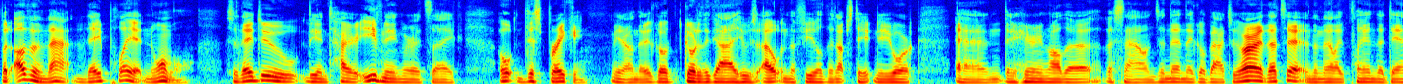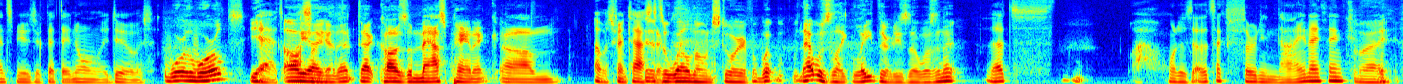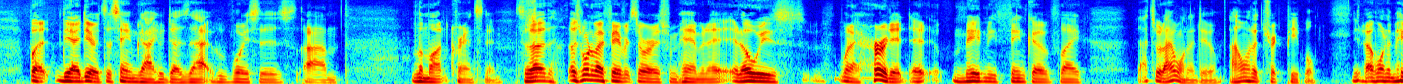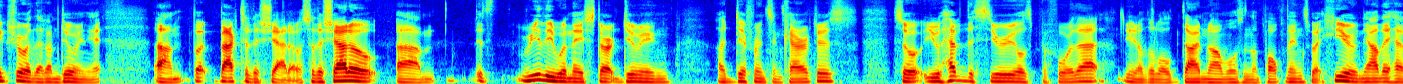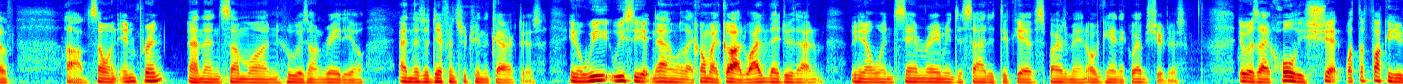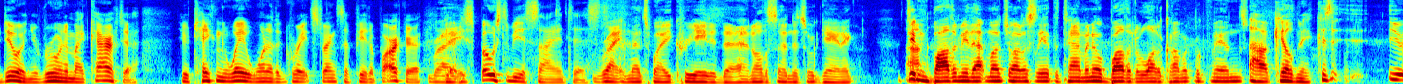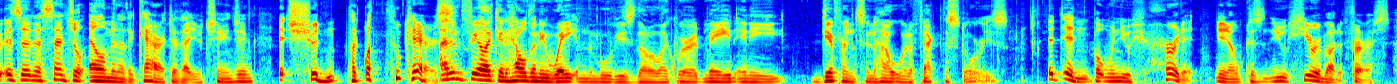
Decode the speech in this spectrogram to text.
But other than that, they play it normal. So they do the entire evening where it's like, oh, this breaking, you know, and they go go to the guy who's out in the field in upstate New York, and they're hearing all the the sounds, and then they go back to, all right, that's it, and then they're like playing the dance music that they normally do. War of the Worlds? yeah, it's Oh, awesome. yeah, yeah. That, that caused a mass panic. Um, That was fantastic. it's a well known story. What, that was like late 30s, though, wasn't it? That's what is that? That's like 39, I think. Right. But the idea, it's the same guy who does that, who voices um, Lamont Cranston. So that, that was one of my favorite stories from him, and it, it always, when I heard it, it made me think of like, that's what I want to do. I want to trick people. You know, I want to make sure that I'm doing it. Um, but back to the shadow. So the shadow, um, it's really when they start doing a difference in characters. So you have the serials before that, you know, the little dime novels and the pulp things, but here now they have um, someone in print and then someone who is on radio. And there's a difference between the characters. You know, we, we see it now. And we're like, oh my god, why did they do that? You know, when Sam Raimi decided to give Spider-Man organic web shooters, it was like, holy shit, what the fuck are you doing? You're ruining my character. You're taking away one of the great strengths of Peter Parker. You know, Right. he's supposed to be a scientist. Right, and that's why he created that, and all of a sudden it's organic. Didn't uh, bother me that much, honestly, at the time. I know it bothered a lot of comic book fans. Oh, it killed me because it, it's an essential element of the character that you're changing. It shouldn't. Like, what? Who cares? I didn't feel like it held any weight in the movies, though, like where it made any difference in how it would affect the stories. It didn't. But when you heard it, you know, because you hear about it first,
